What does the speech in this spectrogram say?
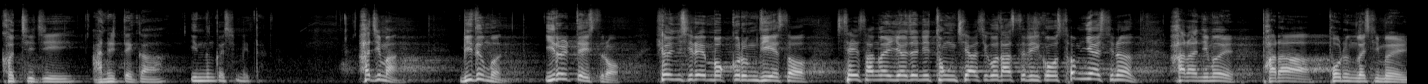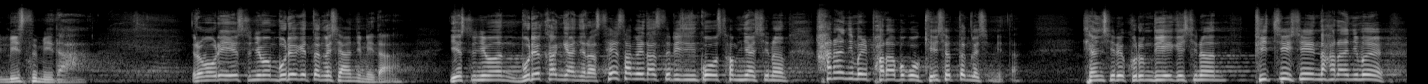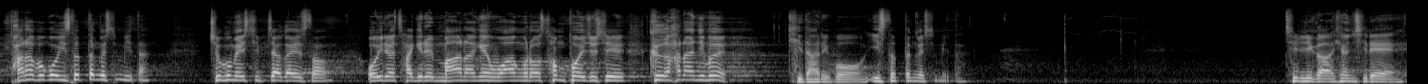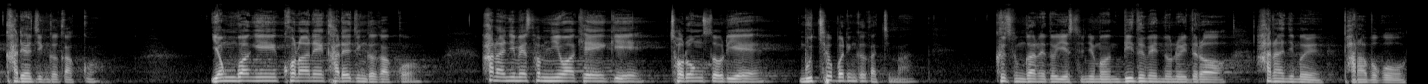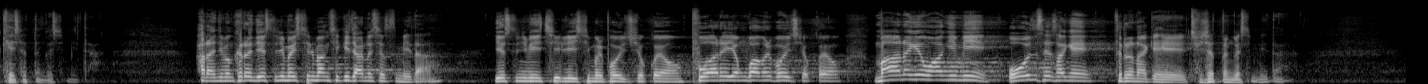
거치지 않을 때가 있는 것입니다. 하지만 믿음은 이럴 때일수록 현실의 먹구름 뒤에서 세상을 여전히 통치하시고 다스리고 섭리하시는 하나님을 바라보는 것임을 믿습니다. 여러분 우리 예수님은 무력했던 것이 아닙니다. 예수님은 무력한 게 아니라 세상을 다스리고 섭리하시는 하나님을 바라보고 계셨던 것입니다. 현실의 구름 뒤에 계시는 빛이신 하나님을 바라보고 있었던 것입니다. 죽음의 십자가에서 오히려 자기를 만왕의 왕으로 선포해 주실 그 하나님을 기다리고 있었던 것입니다. 진리가 현실에 가려진 것 같고 영광이 고난에 가려진 것 같고 하나님의 섭리와 계획이 조롱소리에 묻혀버린 것 같지만 그 순간에도 예수님은 믿음의 눈을 들어 하나님을 바라보고 계셨던 것입니다. 하나님은 그런 예수님을 실망시키지 않으셨습니다. 예수님이 진리심을 보여주셨고요. 부활의 영광을 보여주셨고요. 만왕의 왕임이 온 세상에 드러나게 해 주셨던 것입니다.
